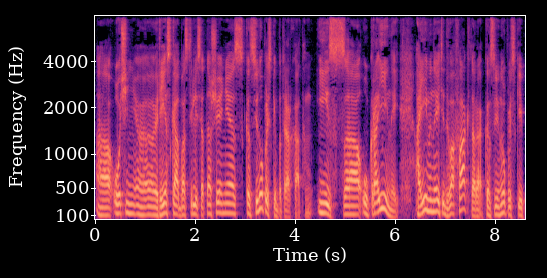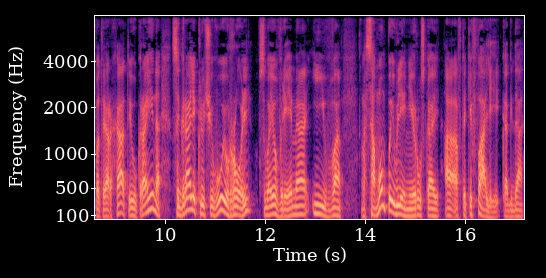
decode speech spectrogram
а, очень э, резко обострились отношения с Константинопольским патриархатом и с а, Украиной. А именно эти два фактора, Константинопольский патриархат и Украина, сыграли ключевую роль в свое время и в самом появлении русской а, автокефалии, когда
